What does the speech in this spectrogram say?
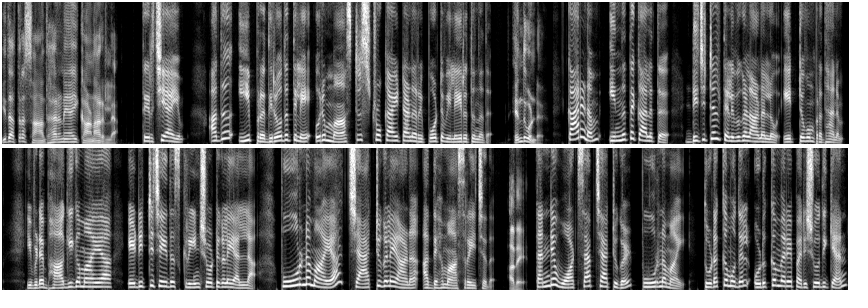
ഇതത്ര സാധാരണയായി കാണാറില്ല. തീർച്ചയായും. അത് ഈ പ്രതിരോധത്തിലെ ഒരു മാസ്റ്റർ സ്ട്രോക്ക് ആയിട്ടാണ് റിപ്പോർട്ട് വിലയിരുത്തുന്നത്. എന്തുകൊണ്ട്? കാരണം ഇന്നത്തെ കാലത്ത് ഡിജിറ്റൽ തെളിവുകളാണല്ലോ ഏറ്റവും പ്രധാനം. ഇവിടെ ഭാഗികമായ എഡിറ്റ് ചെയ്ത സ്ക്രീൻഷോട്ടുകളെയല്ല പൂർണമായ ചാറ്റുകളെയാണ് അദ്ദേഹം ആശ്രയിച്ചത്. അതെ. തന്റെ വാട്സാപ്പ് ചാറ്റുകൾ പൂർണമായി. തുടക്കം മുതൽ ഒടുക്കം വരെ പരിശോധിക്കാൻ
